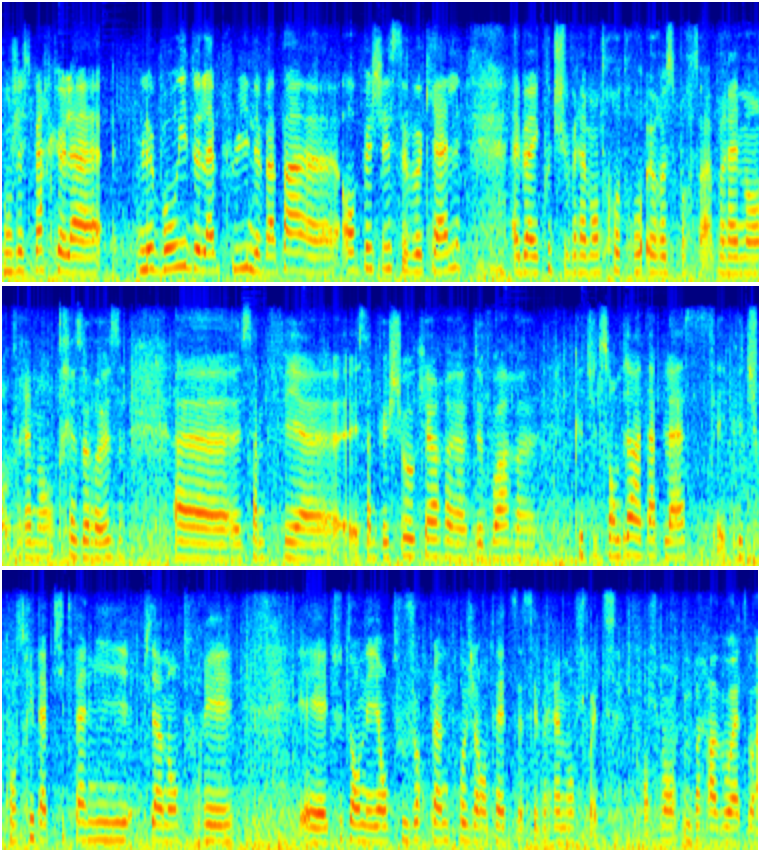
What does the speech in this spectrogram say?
Bon, j'espère que la, le bruit de la pluie ne va pas euh, empêcher ce vocal. Eh bien, écoute, je suis vraiment trop, trop heureuse pour toi. Vraiment, vraiment très heureuse. Euh, ça me fait, ça me fait chaud au cœur de voir que tu te sens bien à ta place et que tu construis ta petite famille bien entourée et tout en ayant toujours plein de projets en tête. Ça, c'est vraiment chouette. Franchement, bravo à toi.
